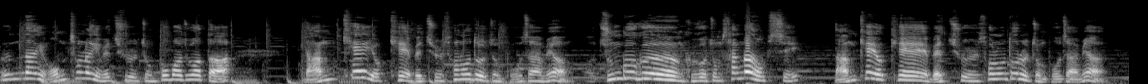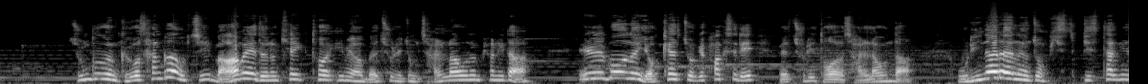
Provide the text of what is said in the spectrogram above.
은낭이 엄청나게 매출을 좀 뽑아주었다. 남캐, 역캐 매출 선호도를 좀 보자면 어, 중국은 그거 좀 상관없이 남캐, 역캐 매출 선호도를 좀 보자면 중국은 그거 상관없이 마음에 드는 캐릭터이면 매출이 좀 잘 나오는 편이다. 일본은 역캐 쪽이 확실히 매출이 더 잘 나온다. 우리나라는 좀 비슷, 비슷하긴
